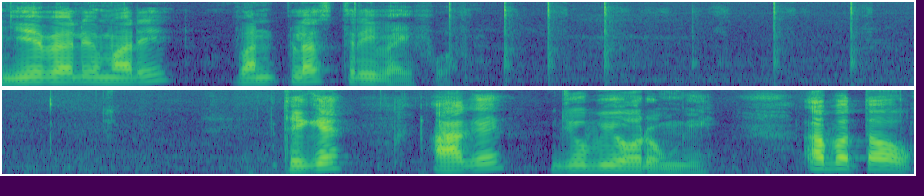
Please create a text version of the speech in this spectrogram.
ये वैल्यू हमारी one plus three by four ठीक है? आगे जो भी और होंगी। अब बताओ,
